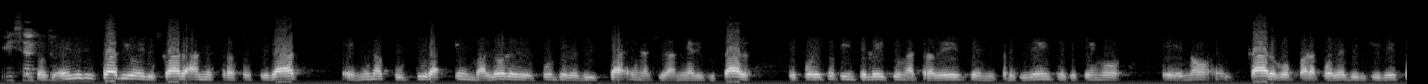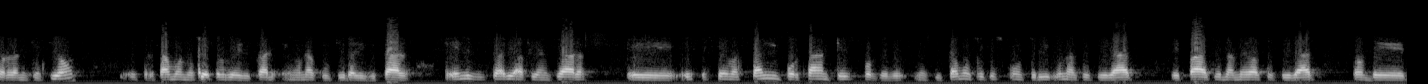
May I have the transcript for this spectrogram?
Entonces es necesario educar a nuestra sociedad en una cultura en valores desde el punto de vista en la ciudadanía digital. Es por eso que Intelectum a través de mi presidencia que tengo eh, no el cargo para poder dirigir esta organización, eh, tratamos nosotros de educar en una cultura digital. Es necesario afianzar eh, estos temas tan importantes porque necesitamos nosotros construir una sociedad de paz, una nueva sociedad donde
